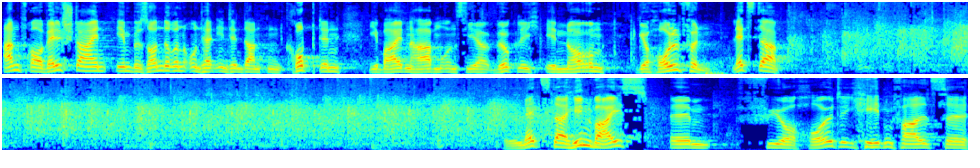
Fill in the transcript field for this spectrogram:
an Frau Weltstein im Besonderen und Herrn Intendanten Krupp, denn die beiden haben uns hier wirklich enorm geholfen. Letzter Letzter Hinweis ähm, für heute jedenfalls. Äh,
